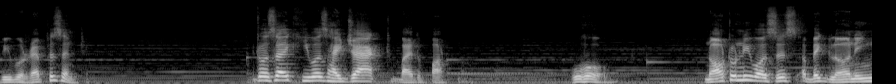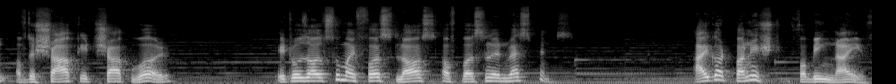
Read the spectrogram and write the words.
we were representing. It was like he was hijacked by the partner. Whoa! Not only was this a big learning of the shark it shark world, it was also my first loss of personal investments. I got punished for being naive.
